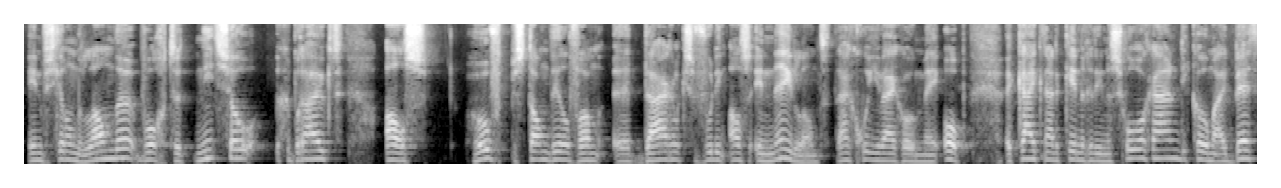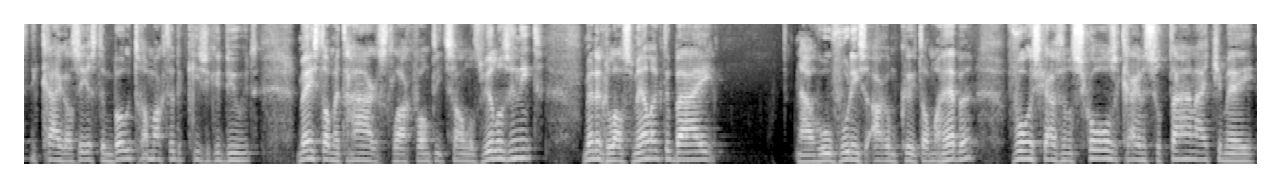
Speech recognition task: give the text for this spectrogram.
in verschillende landen, wordt het niet zo gebruikt als hoofdbestanddeel van uh, dagelijkse voeding als in Nederland. Daar groeien wij gewoon mee op. Kijk naar de kinderen die naar school gaan. Die komen uit bed. Die krijgen als eerste een boterham achter de kiezen geduwd. Meestal met hagelslag, want iets anders willen ze niet. Met een glas melk erbij. Nou, hoe voedingsarm kun je het allemaal hebben? Vervolgens gaan ze naar school, ze krijgen een sultanaatje mee.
